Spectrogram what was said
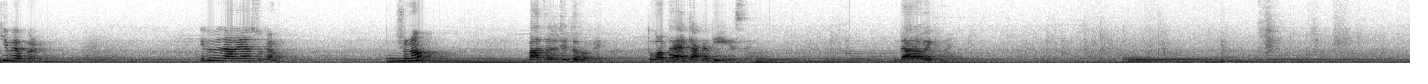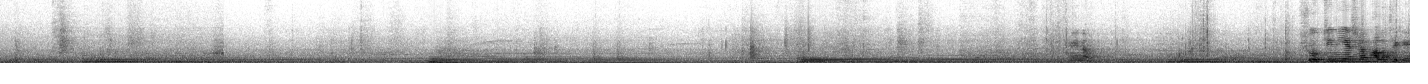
কি ব্যাপার? এভাবে দাঁড়ায় আসো কেন? শোনো বাজারে যেতে হবে। তোমার ভাইয়া টাকা দিয়ে গেছে। দাঁড়াও এখানে। নিয়ে আসবে, ভালো থেকে।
